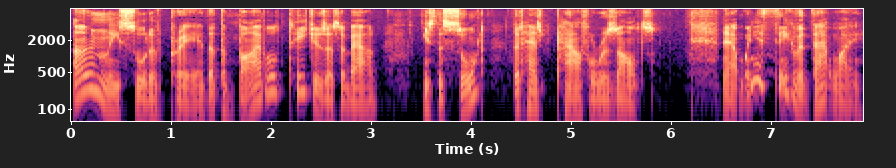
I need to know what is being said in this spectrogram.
only sort of prayer that the Bible teaches us about is the sort that has powerful results. Now, when you think of it that way,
